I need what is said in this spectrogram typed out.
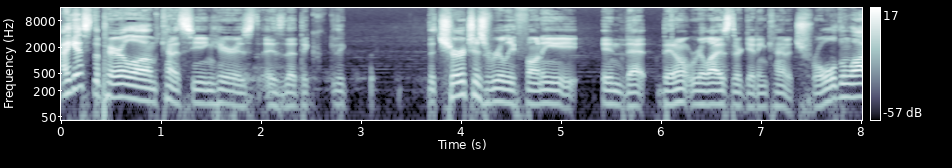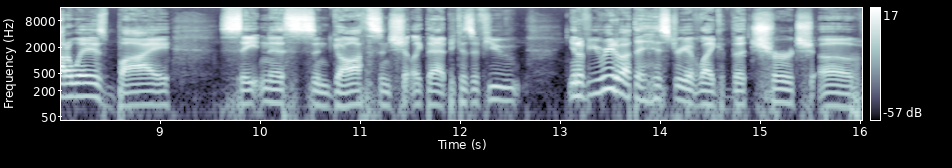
I guess the parallel I'm kind of seeing here is is that the, the the church is really funny in that they don't realize they're getting kind of trolled in a lot of ways by Satanists and goths and shit like that because if you you know if you read about the history of like the church of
